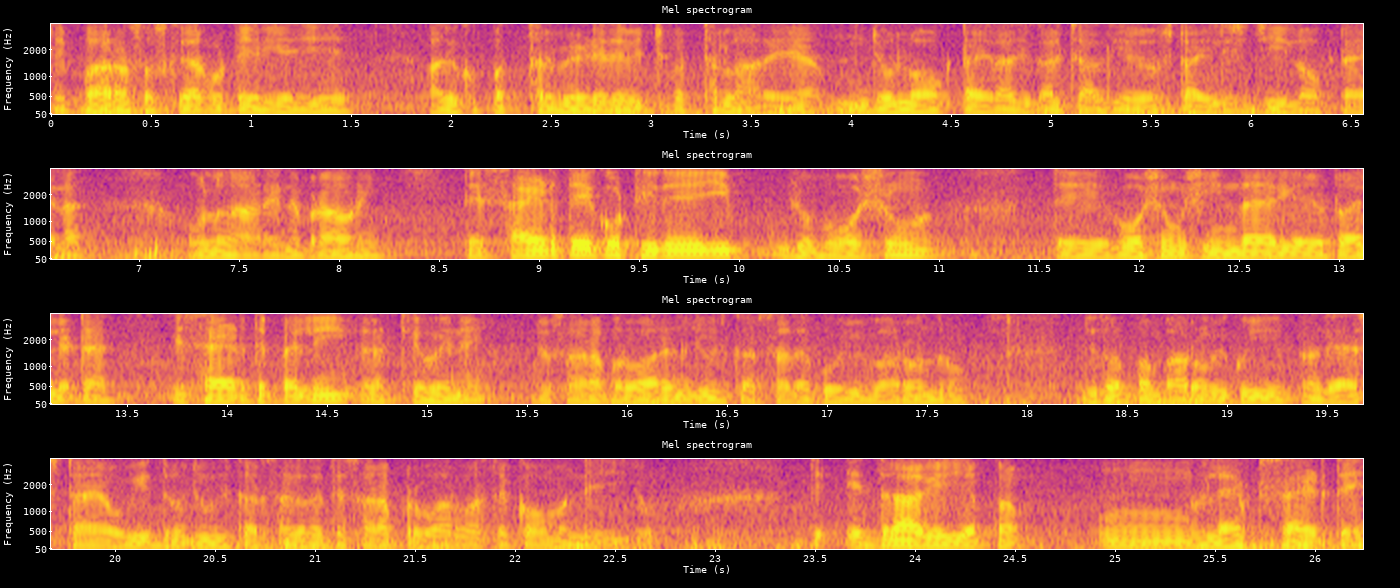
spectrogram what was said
ਤੇ 1200 ਸਕੁਅਰ ਫੁੱਟ ਏਰੀਆ ਜੀ ਇਹ। ਆ ਦੇਖੋ ਪੱਥਰ ਵਿਹੜੇ ਦੇ ਵਿੱਚ ਪੱਥਰ ਲਾ ਰਹੇ ਆ, ਜੋ ਲੋਕ ਟਾਈਲ ਅੱਜ ਕੱਲ੍ਹ ਚੱਲਦੀ ਹੈ ਜੋ ਸਟਾਈਲਿਸ਼ ਜੀ ਲੋਕ ਟਾਈਲ ਆ, ਉਹ ਲਗਾ ਰਹੇ ਨੇ ਭਰਾ ਹੋਰੀ। ਤੇ ਸਾਈਡ ਤੇ ਕੋਠੀ ਦੇ ਜੀ ਜੋ ਵਾਸ਼ਰੂਮ ਤੇ ਵਾਸ਼ਿੰਗ ਮਸ਼ੀਨ ਦਾ ਏਰੀਆ ਜੋ ਟਾਇਲਟ ਹੈ ਇਹ ਸਾਈਡ ਤੇ ਪਹਿਲਾਂ ਹੀ ਰੱਖੇ ਹੋਏ ਨੇ, ਜੋ ਸਾਰਾ ਪਰਿਵਾਰ ਇਹਨੂੰ ਯੂਜ਼ ਕਰ ਸਕਦਾ ਕੋਈ ਵੀ ਬਾਹਰੋਂ ਅੰਦਰੋਂ। ਜਦੋਂ ਆਪਾਂ ਬਾਹਰੋਂ ਵੀ ਕੋਈ ਆਪਣਾ ਗੈਸਟ ਆਇਆ, ਉਹ ਵੀ ਇਧਰੋਂ ਯੂਜ਼ ਕਰ ਸਕਦਾ ਤੇ ਸਾਰਾ ਪਰਿਵਾਰ ਵਾਸਤੇ ਕਾਮਨ ਨੇ ਜੀ ਜੋ। ਤੇ ਇੱਧਰ ਆ ਗਏ ਜੀ ਆਪਾਂ ਲੈਫਟ ਸਾਈਡ ਤੇ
